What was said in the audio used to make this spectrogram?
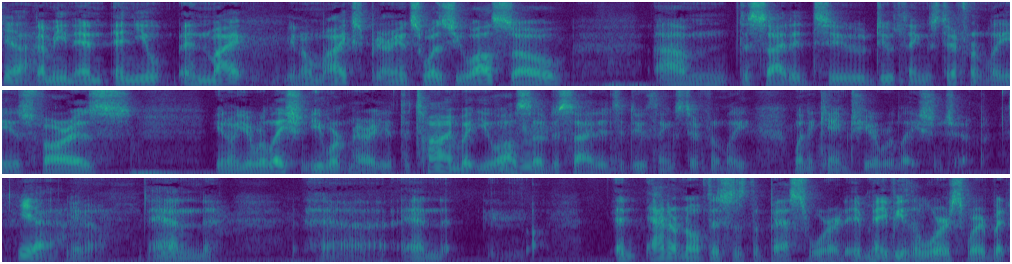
Yeah, I mean, and and you and my you know my experience was you also um, decided to do things differently as far as you know your relation. You weren't married at the time, but you also decided to do things differently when it came to your relationship. yeah, You know, and uh, and. And I don't know if this is the best word. It may be the worst word, but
